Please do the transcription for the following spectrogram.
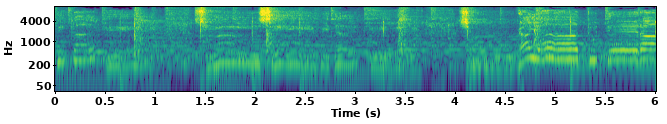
びだけ人生びだけ生涯と照ら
